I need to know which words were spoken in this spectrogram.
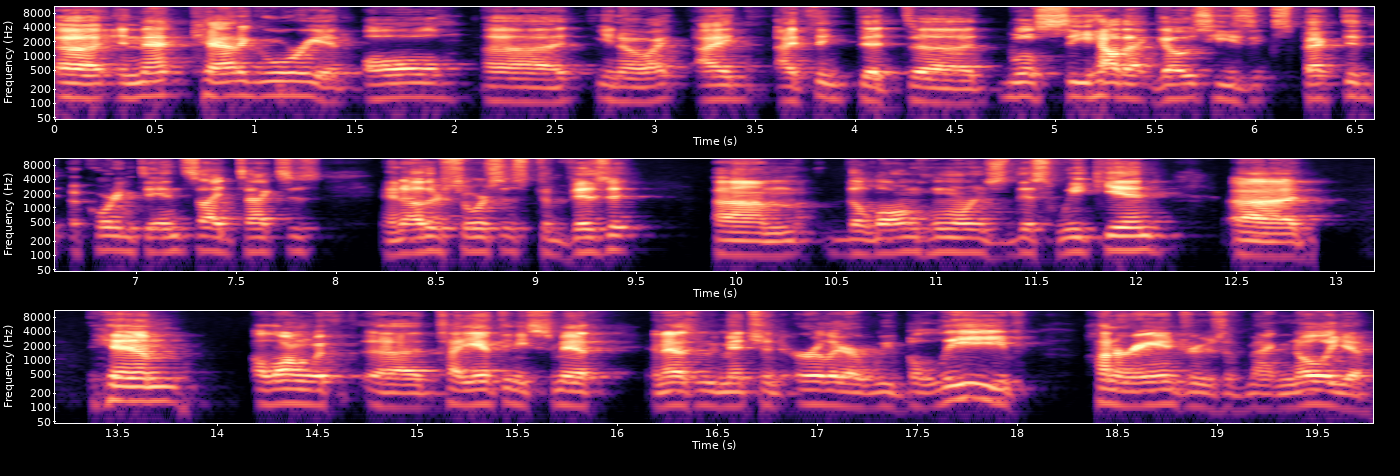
uh, in that category at all. Uh, you know, I I, I think that uh, we'll see how that goes. He's expected, according to Inside Texas and other sources, to visit um, the Longhorns this weekend. Uh, him, along with uh, Ty Anthony Smith, and as we mentioned earlier, we believe Hunter Andrews of Magnolia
